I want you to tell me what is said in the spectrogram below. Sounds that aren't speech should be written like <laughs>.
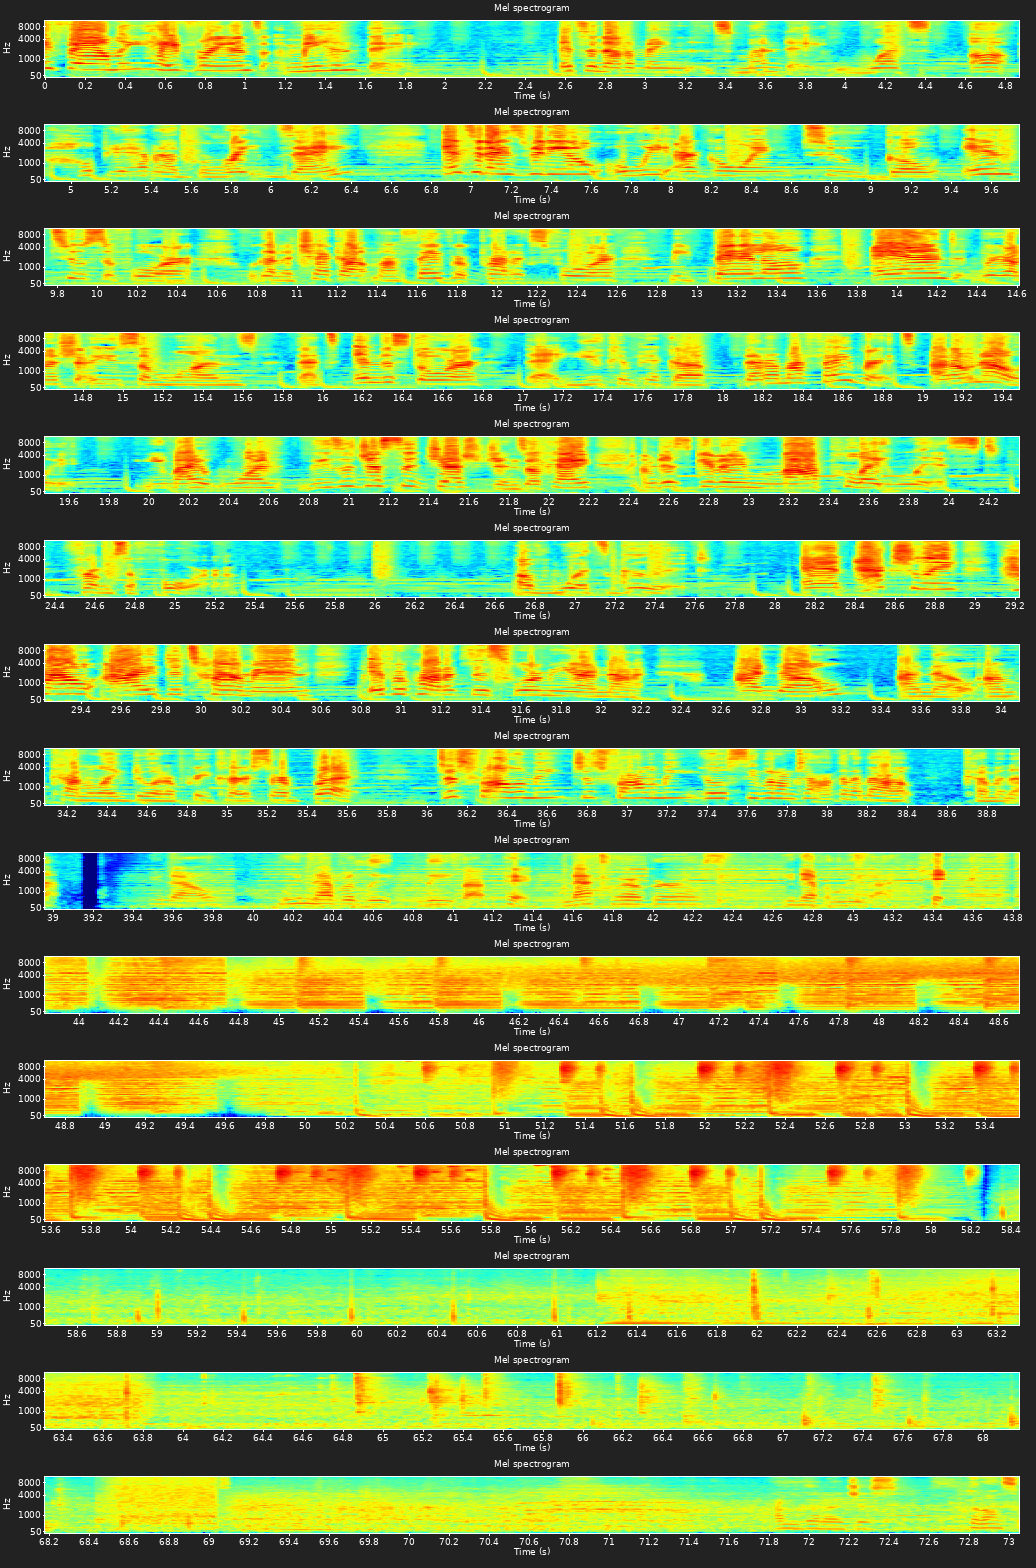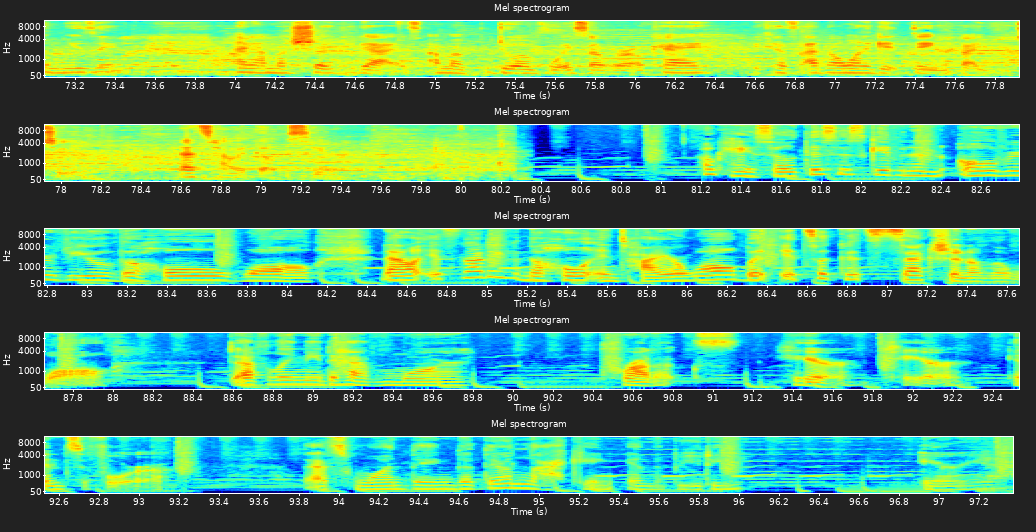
Hey family, hey friends, mi gente. It's another Maintenance Monday. What's up? Hope you're having a great day. In today's video, we are going to go into Sephora. We're going to check out my favorite products for mi pelo and we're going to show you some ones that's in the store that you can pick up that are my favorites. I don't know. It. You might want, these are just suggestions, okay? I'm just giving my playlist from Sephora of what's good and actually how I determine if a product is for me or not. I know, I know, I'm kind of like doing a precursor, but just follow me, just follow me. You'll see what I'm talking about coming up. You know, we never leave our pick. Natural girls, you never leave our pick. Gonna just put on some music and I'm gonna show you guys. I'm gonna do a voiceover, okay? Because I don't wanna get dinged by YouTube. That's how it goes here. Okay, so this is giving an overview of the whole wall. Now, it's not even the whole entire wall, but it's a good section of the wall. Definitely need to have more products, hair care in Sephora. That's one thing that they're lacking in the beauty area.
